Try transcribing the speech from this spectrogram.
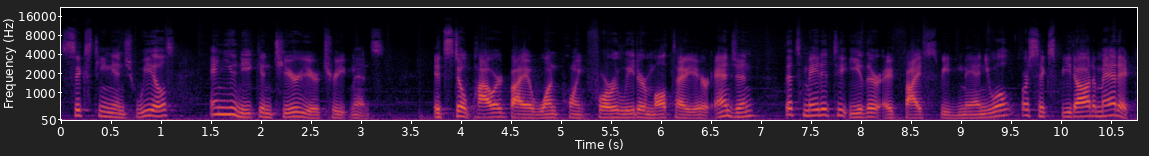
16 inch wheels, and unique interior treatments. It's still powered by a 1.4 liter multi air engine that's mated to either a 5 speed manual or 6 speed automatic,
